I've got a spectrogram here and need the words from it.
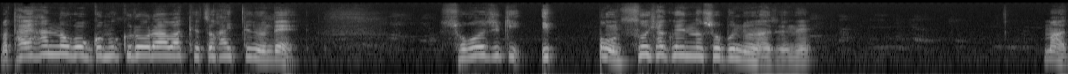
まあ大半のゴムクローラーは鉄入ってるんで正直1本数百円の処分量なんですよね。まあ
